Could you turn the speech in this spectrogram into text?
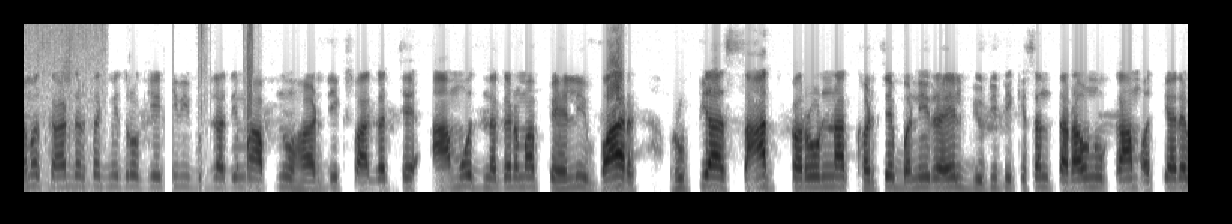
નમસ્કાર દર્શક મિત્રો કે ટીવી ગુજરાતીમાં આપનું હાર્દિક સ્વાગત છે. આમોદ નગરમાં પહેલી વાર રૂપિયા સાત કરોડના ખર્ચે બની રહેલ બ્યુટિફિકેશન તળાવનું કામ અત્યારે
